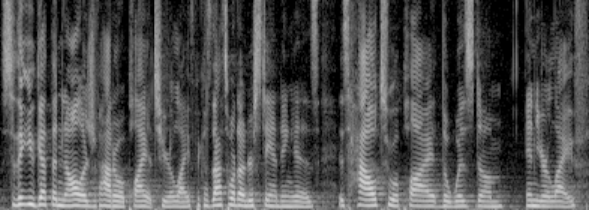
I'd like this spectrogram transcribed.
so that you get the knowledge of how to apply it to your life, because that's what understanding is, is how to apply the wisdom in your life.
